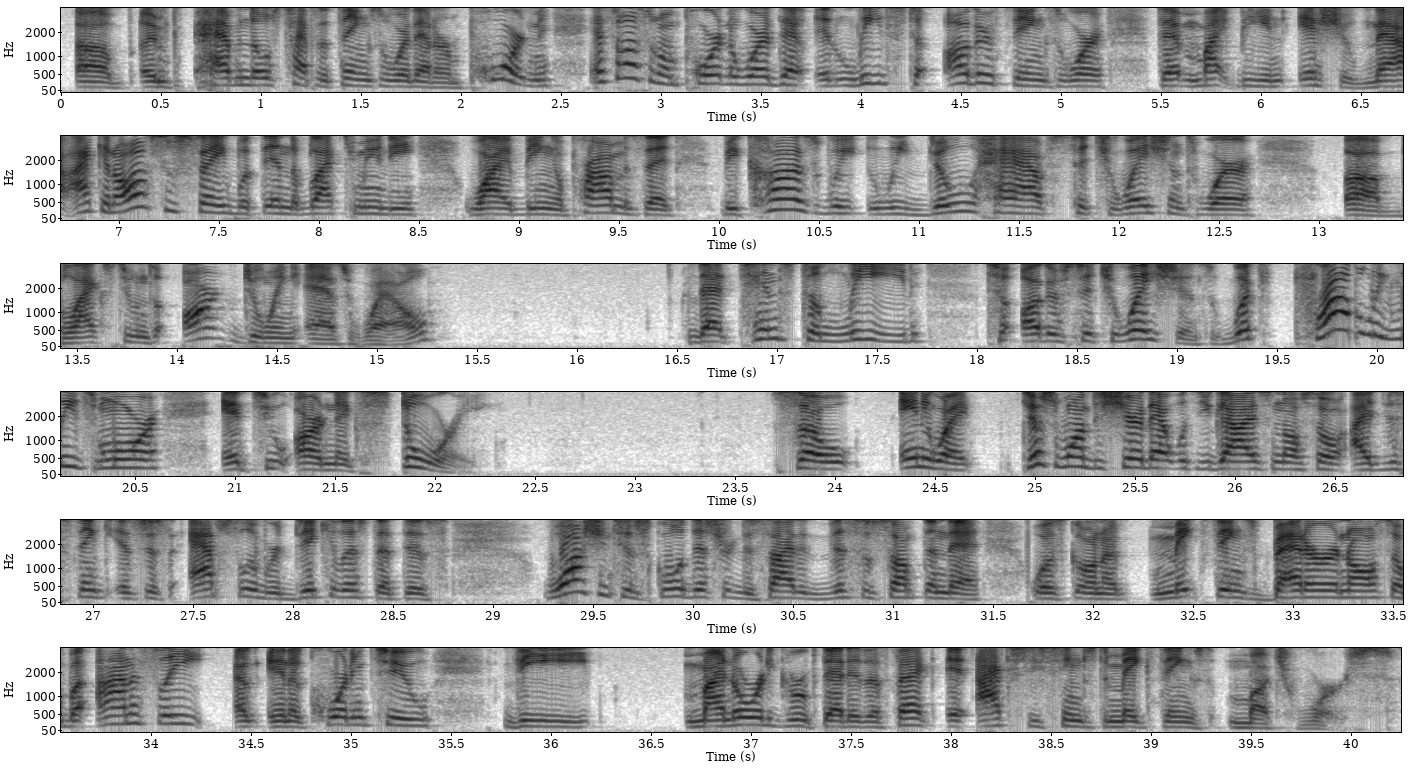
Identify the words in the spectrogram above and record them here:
uh, having those types of things where that are important it's also important where that it leads to other things where that might be an issue. Now i can also say within the black community why being a problem is that because we we do have situations where uh, black students aren't doing as well that tends to lead to other situations which probably leads more into our next story. So, anyway, just wanted to share that with you guys. And also, I just think it's just absolutely ridiculous that this Washington School District decided this is something that was going to make things better and also, but honestly, uh, and according to the minority group that it affect, it actually seems to make things much worse.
